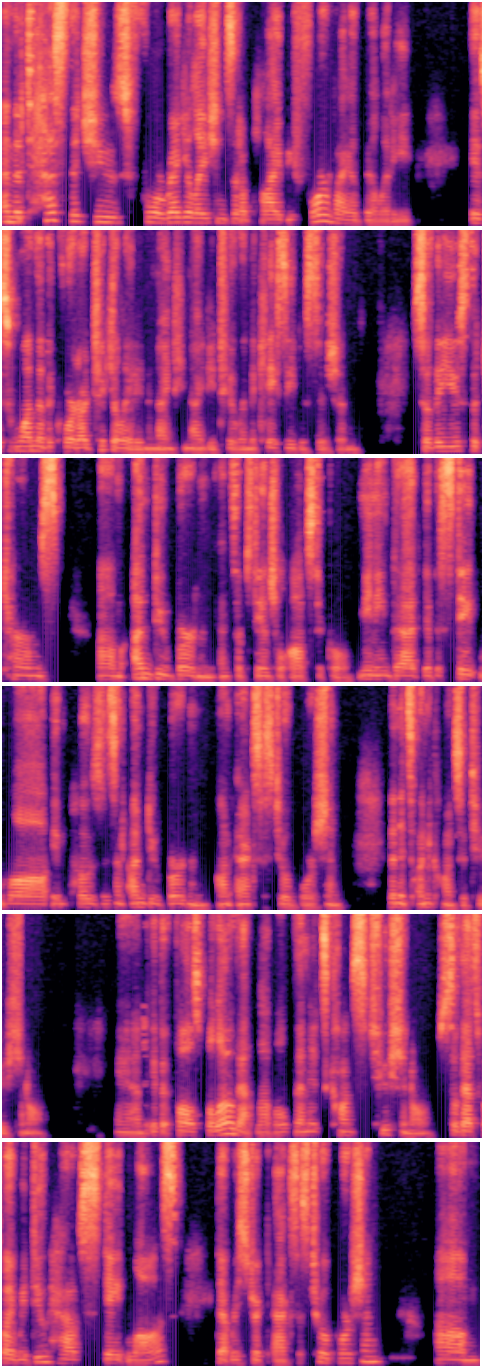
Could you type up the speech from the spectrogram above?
and the test that's used for regulations that apply before viability is one that the court articulated in 1992 in the Casey decision. So they use the terms um, undue burden and substantial obstacle, meaning that if a state law imposes an undue burden on access to abortion, then it's unconstitutional. And if it falls below that level, then it's constitutional. So that's why we do have state laws that restrict access to abortion, um,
